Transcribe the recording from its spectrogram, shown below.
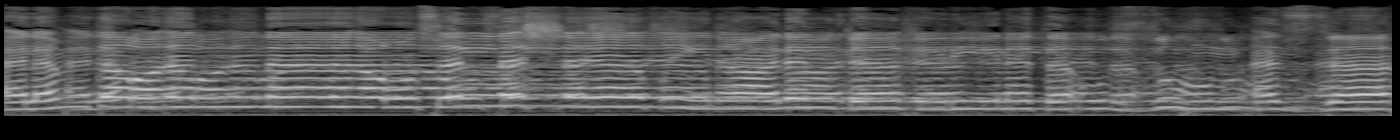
ألم تر أنا أرسلنا الشياطين على الكافرين تأزهم أزا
